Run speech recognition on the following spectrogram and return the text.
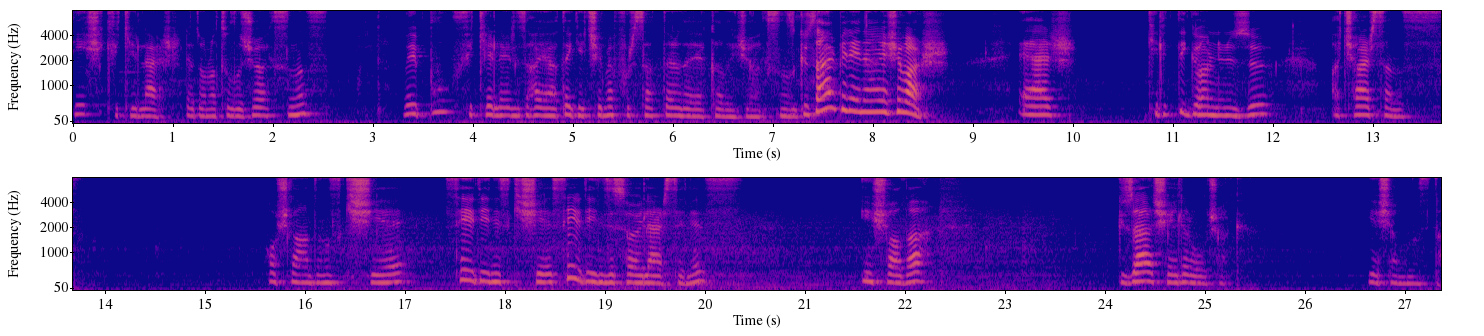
Değişik fikirlerle donatılacaksınız ve bu fikirlerinizi hayata geçirme fırsatları da yakalayacaksınız. Güzel bir enerji var. Eğer kilitli gönlünüzü açarsanız hoşlandığınız kişiye, sevdiğiniz kişiye sevdiğinizi söylerseniz inşallah güzel şeyler olacak yaşamınızda.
